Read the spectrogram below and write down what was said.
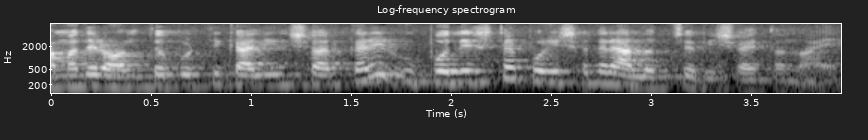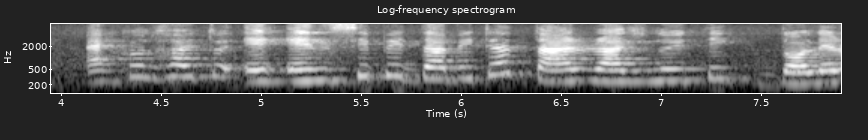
আমাদের অন্তর্বর্তীকালীন সরকারের উপদেষ্টা পরিষদের আলোচ্য বিষয় তো নয়। এখন হয়তো এনসিপির দাবিটা তার রাজনৈতিক দলের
